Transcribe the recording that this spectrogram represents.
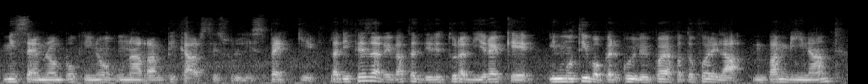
mi sembra un pochino un arrampicarsi sugli specchi. La difesa è arrivata addirittura a dire che il motivo per cui lui poi ha fatto fuori la bambina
